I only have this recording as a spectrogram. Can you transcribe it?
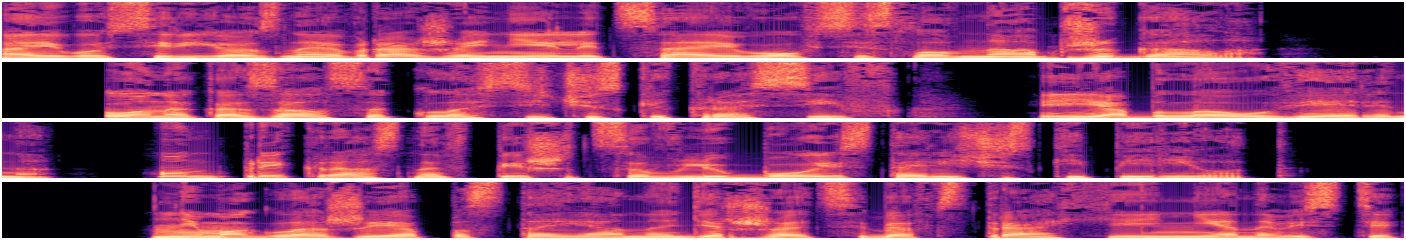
а его серьезное выражение лица и вовсе словно обжигало. Он оказался классически красив, и я была уверена, он прекрасно впишется в любой исторический период. Не могла же я постоянно держать себя в страхе и ненависти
